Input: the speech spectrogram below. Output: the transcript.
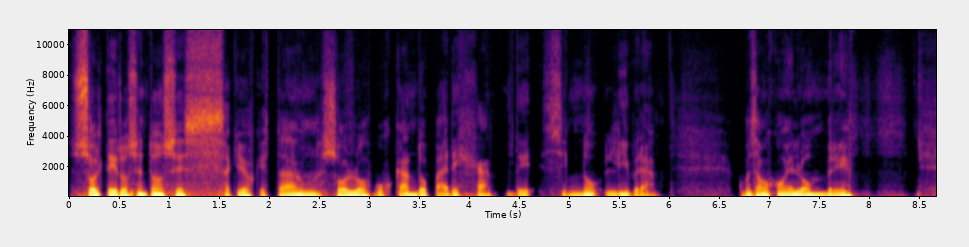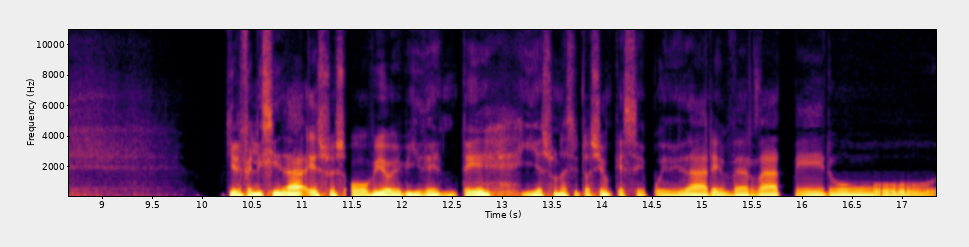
Solteros, entonces, aquellos que están solos buscando pareja de signo Libra. Comenzamos con el hombre. Quiere felicidad, eso es obvio, evidente, y es una situación que se puede dar en verdad, pero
